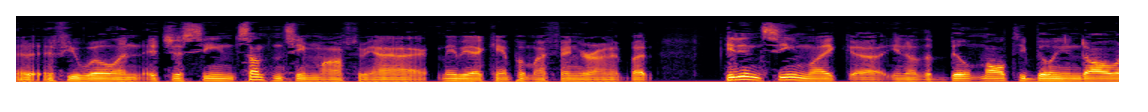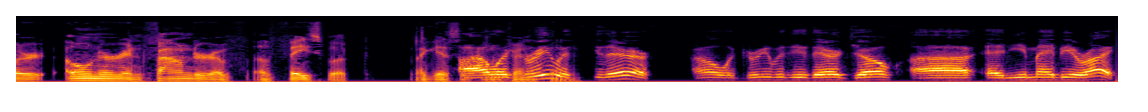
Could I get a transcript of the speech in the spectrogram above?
uh, if you will, and it just seemed something seemed off to me. I, maybe I can't put my finger on it, but he didn't seem like uh, you know the multi-billion dollar owner and founder of of Facebook. I guess I'll I'm trying to agree with you there. I'll agree with you there, Joe. Uh, and you may be right.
